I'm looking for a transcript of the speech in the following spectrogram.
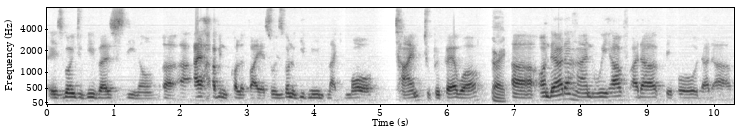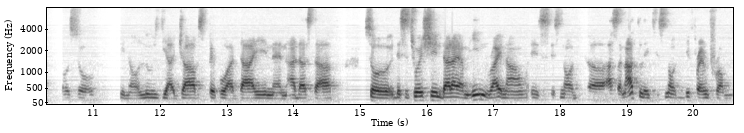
is going to give us, you know, uh, I haven't qualified so it's going to give me like more time to prepare well. Right. Uh, on the other hand, we have other people that are also, you know, lose their jobs. People are dying and other stuff. So the situation that I am in right now is is not, uh, as an athlete, it's not different from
